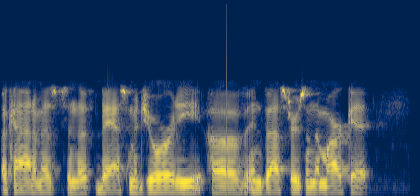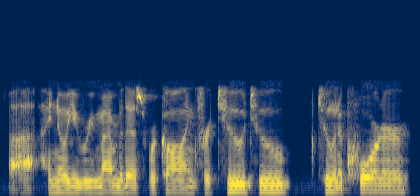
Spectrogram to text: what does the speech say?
economists and the vast majority of investors in the market, uh, I know you remember this, were calling for two, two two and a quarter,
